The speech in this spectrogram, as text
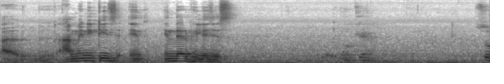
uh, amenities in, in their villages Okay. So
